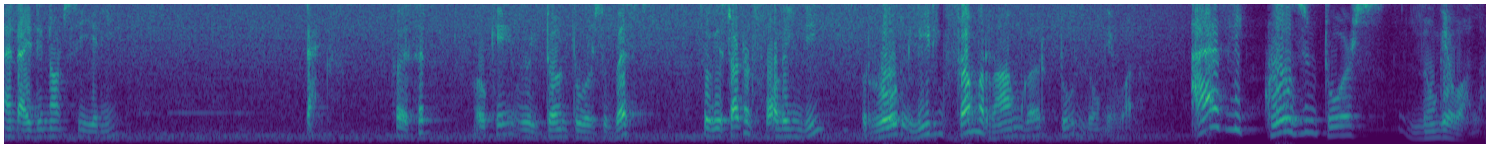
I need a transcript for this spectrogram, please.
and I did not see any tanks. So I said, okay, we will turn towards the west. So we started following the road leading from Ramgarh to Longewala. As we closed in towards Longewala,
